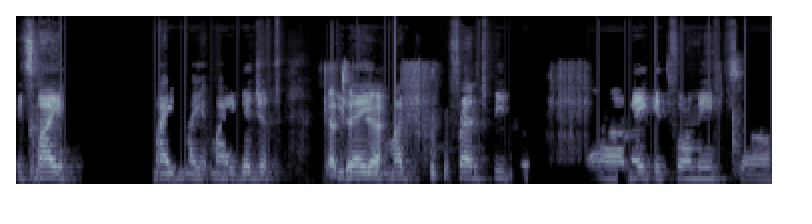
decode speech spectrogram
it's my my my my gadget gadget today yeah my friend Peter uh, make it for me. So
